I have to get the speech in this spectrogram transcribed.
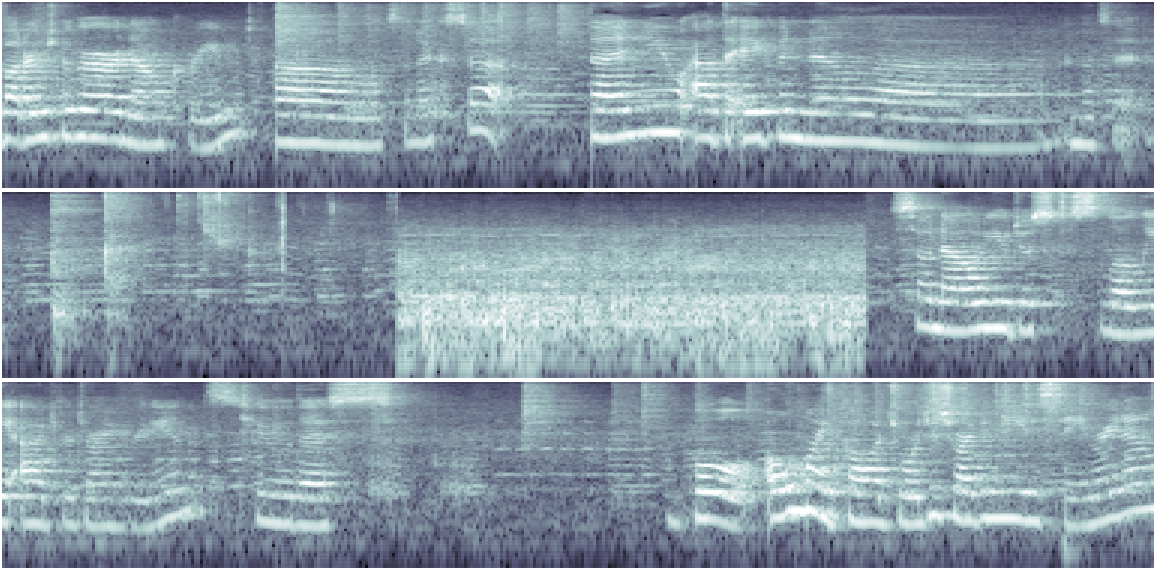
Butter and sugar are now creamed. Um, what's the next step? Then you add the egg vanilla and that's it. So now you just slowly add your dry ingredients to this bowl. Oh my god, George is driving me insane right now.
